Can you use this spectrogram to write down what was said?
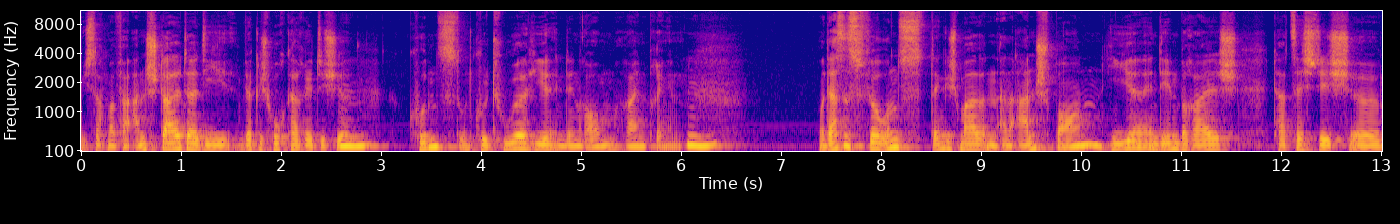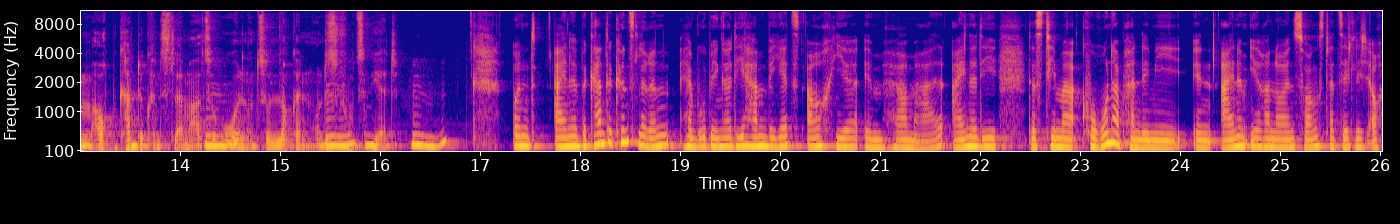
ich sag mal, Veranstalter, die wirklich hochkarätische mhm. Kunst und Kultur hier in den Raum reinbringen. Mhm. Und das ist für uns, denke ich mal, ein, Ansporn, hier in den Bereich tatsächlich ähm, auch bekannte Künstler mal mhm. zu holen und zu locken. Und es mhm. funktioniert. Mhm. Und eine bekannte Künstlerin, Herr Bobinger, die haben wir jetzt auch hier im Hörmal. Eine, die das Thema Corona-Pandemie in einem ihrer neuen Songs tatsächlich auch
